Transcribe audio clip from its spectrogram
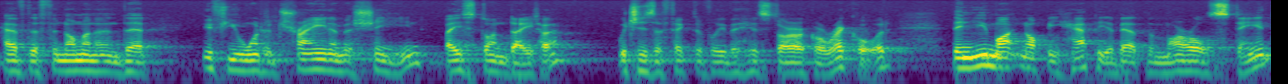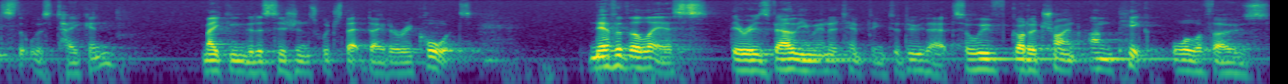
have the phenomenon that if you want to train a machine based on data, which is effectively the historical record, then you might not be happy about the moral stance that was taken, making the decisions which that data records. Nevertheless, there is value in attempting to do that. So we've got to try and unpick all of those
